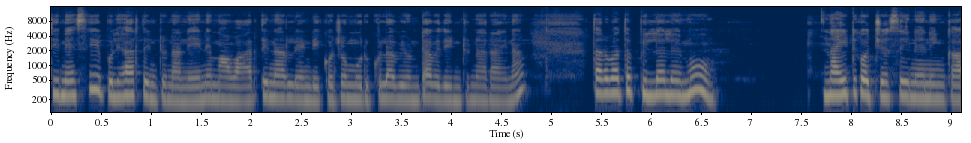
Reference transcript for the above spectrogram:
తినేసి పులిహార తింటున్నాను నేనే మా వారు తినరులేండి. కొంచెం మురుకులు అవి ఉంటే అవి తింటున్నారు ఆయన. తర్వాత పిల్లలేమో నైట్కి వచ్చేసి నేను ఇంకా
